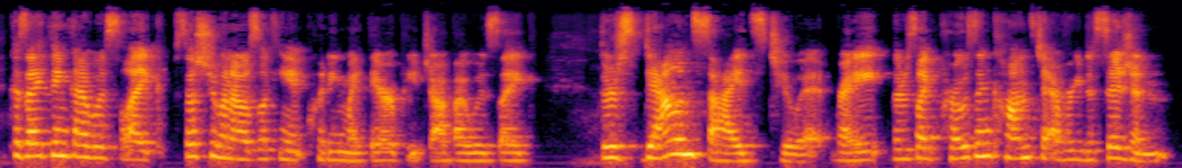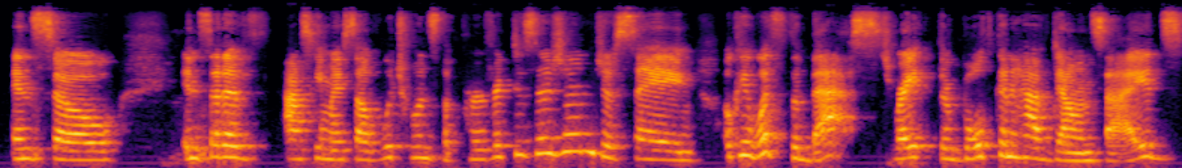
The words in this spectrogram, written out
Because I think I was like, especially when I was looking at quitting my therapy job, I was like, there's downsides to it, right? There's like pros and cons to every decision, and so instead of asking myself which one's the perfect decision just saying okay what's the best right? They're both going to have downsides.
